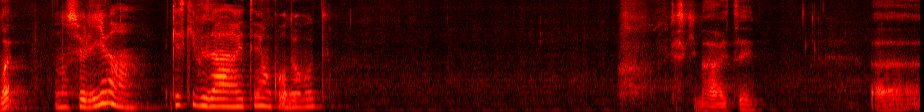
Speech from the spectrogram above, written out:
Ouais. Dans ce livre, qu'est-ce qui vous a arrêté en cours de route Qu'est-ce qui m'a arrêté euh,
